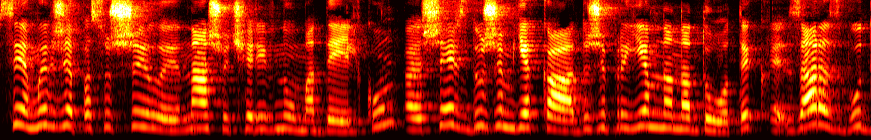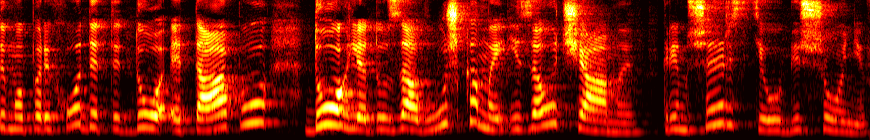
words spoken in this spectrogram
Все, ми вже посушили нашу чарівну модельку. Е, Шерсть дуже м'яка, дуже приємна на дотик. Е, Зараз будемо переходити до етапу догляду за вушками і за очами. Крім шерсті у бішонів,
